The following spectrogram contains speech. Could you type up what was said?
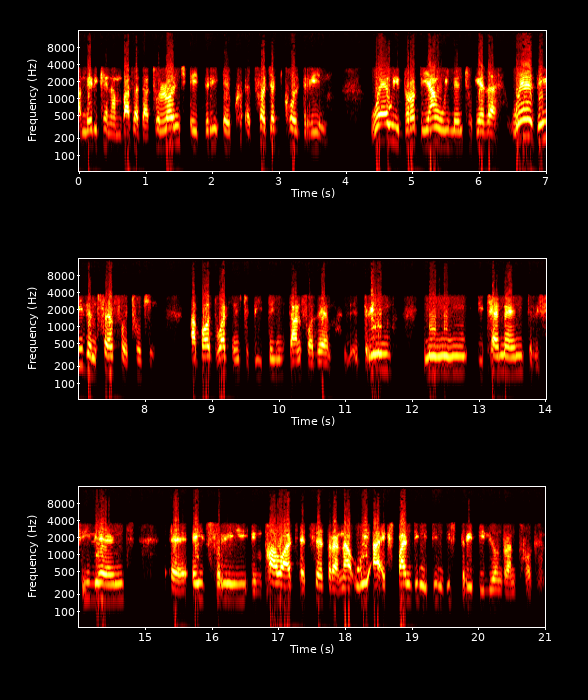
American ambassador to launch a, a, a project called DREAM, where we brought young women together, where they themselves were talking about what needs to be done for them. Dream meaning determined, resilient, uh, AIDS-free, empowered, etc. Now we are expanding it in this three billion rand program.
